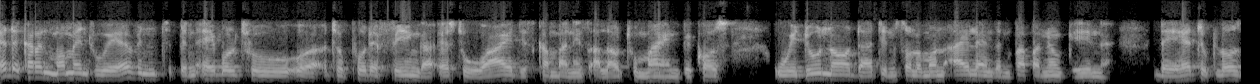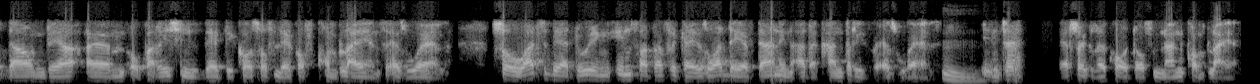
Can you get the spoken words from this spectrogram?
at the current moment, we haven't been able to uh, to put a finger as to why this company is allowed to mine because we do know that in Solomon Islands and Papua New Guinea, they had to close down their um, operations there because of lack of compliance as well. So what they are doing in South Africa is what they have done in other countries as well, mm. in terms of record of non-compliance.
